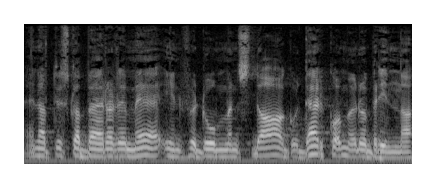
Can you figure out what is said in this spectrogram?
än att du ska bära det med inför domens dag och där kommer det att brinna.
